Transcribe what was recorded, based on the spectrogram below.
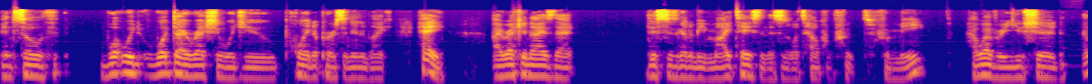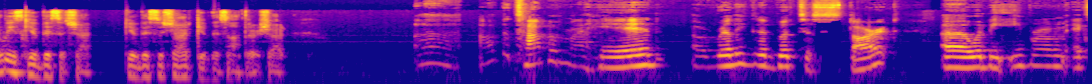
and so th- what would what direction would you point a person in and be like, hey, I recognize that this is going to be my taste and this is what's helpful for, for me. However, you should at least give this a shot. Give this a shot. Give this author a shot. Uh, off the top of my head, a really good book to start uh, would be Ibram X.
